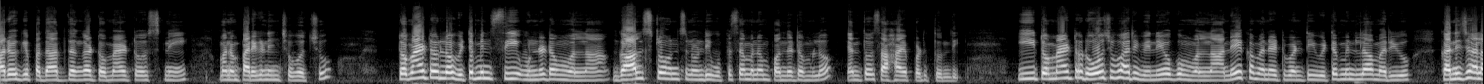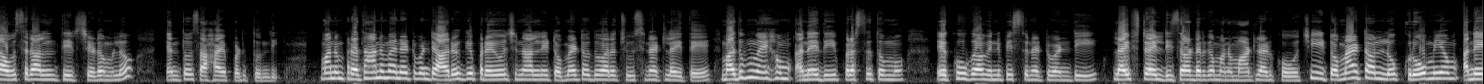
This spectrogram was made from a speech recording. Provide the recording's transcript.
ఆరోగ్య పదార్థంగా టొమాటోస్ని మనం పరిగణించవచ్చు. టొమాటోలో విటమిన్ సి ఉండటం వలన గాల్ స్టోన్స్ నుండి ఉపశమనం పొందడంలో ఎంతో సహాయపడుతుంది. ఈ టొమాటో రోజువారీ వినియోగం వలన అనేకమైనటువంటి విటమిన్ల మరియు ఖనిజాల అవసరాలను తీర్చడంలో ఎంతో సహాయపడుతుంది. మనం ప్రధానమైనటువంటి ఆరోగ్య ప్రయోజనాల్ని టొమాటో ద్వారా చూసినట్లయితే మధుమేహం అనేది ప్రస్తుతం ఎక్కువగా వినిపిస్తున్నటువంటి లైఫ్ స్టైల్ డిజార్డర్గా మనం మాట్లాడుకోవచ్చు. ఈ టొమాటోల్లో క్రోమియం అనే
